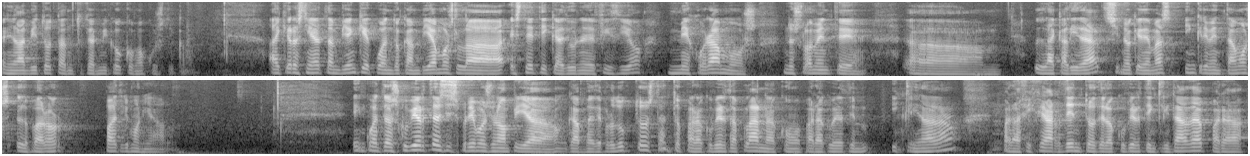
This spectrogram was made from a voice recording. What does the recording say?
en el ámbito tanto térmico como acústico. Hay que reseñar también que cuando cambiamos la estética de un edificio, mejoramos no solamente uh, la calidad, sino que además incrementamos el valor patrimonial. En cuanto a las cubiertas, disponemos de una amplia gama de productos, tanto para cubierta plana como para cubierta inclinada, para fijar dentro de la cubierta inclinada, para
